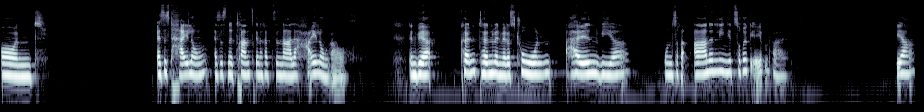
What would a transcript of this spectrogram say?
Und es ist Heilung, es ist eine transgenerationale Heilung auch. Denn wir könnten, wenn wir das tun, heilen wir unsere Ahnenlinie zurück ebenfalls. Ja,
